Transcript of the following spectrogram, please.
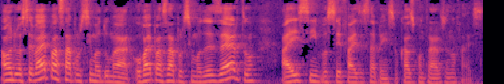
onde você vai passar por cima do mar ou vai passar por cima do deserto, aí sim você faz essa bênção. Caso contrário, você não faz.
